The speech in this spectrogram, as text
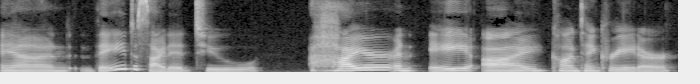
and they decided to hire an AI content creator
